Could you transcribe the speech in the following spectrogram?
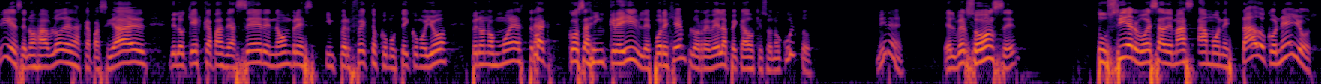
Fíjense, nos habló de las capacidades, de lo que es capaz de hacer en hombres imperfectos como usted y como yo, pero nos muestra cosas increíbles. Por ejemplo, revela pecados que son ocultos. Mire, el verso 11, tu siervo es además amonestado con ellos.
